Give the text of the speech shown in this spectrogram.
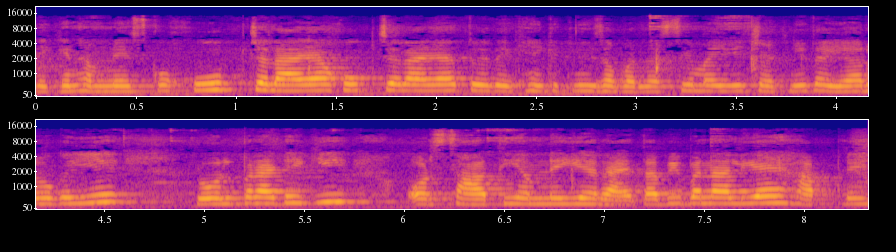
लेकिन हमने इसको खूब चलाया खूब चलाया तो देखें कितनी ज़बरदस्ती हमारी ये चटनी तैयार हो गई है रोल पराठे की। और साथ ही हमने ये रायता भी बना लिया है। आपने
